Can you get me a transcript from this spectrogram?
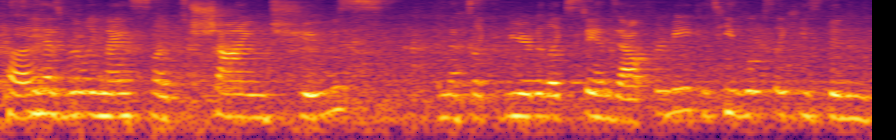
Okay. He has really nice like shined shoes, and that's like weird. It like stands out for me because he looks like he's been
